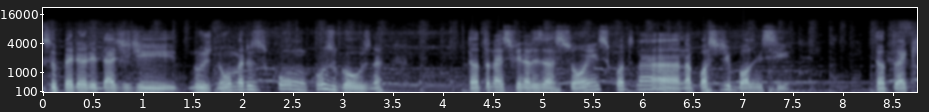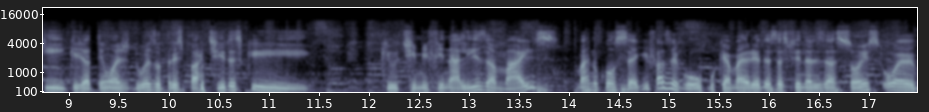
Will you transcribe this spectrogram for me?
superioridade de, nos números com, com os gols, né? Tanto nas finalizações quanto na, na posse de bola em si. Tanto é que, que já tem umas duas ou três partidas que, que o time finaliza mais mas não consegue fazer gol, porque a maioria dessas finalizações ou é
